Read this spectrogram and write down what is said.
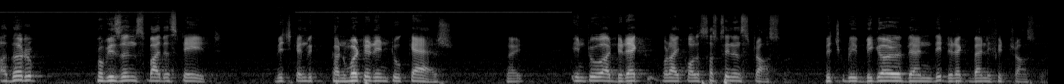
other provisions by the state, which can be converted into cash, right, into a direct, what I call a sustenance transfer, which could be bigger than the direct benefit transfer.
